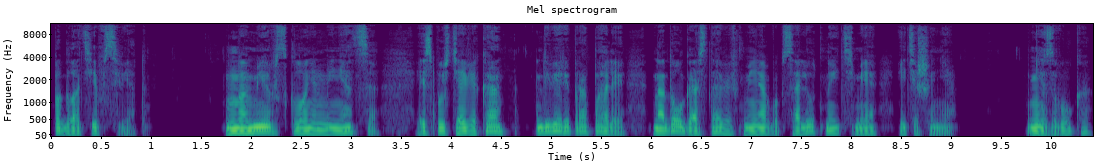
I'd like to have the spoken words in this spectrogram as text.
поглотив свет. Но мир склонен меняться, и спустя века двери пропали, надолго оставив меня в абсолютной тьме и тишине. Ни звука,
